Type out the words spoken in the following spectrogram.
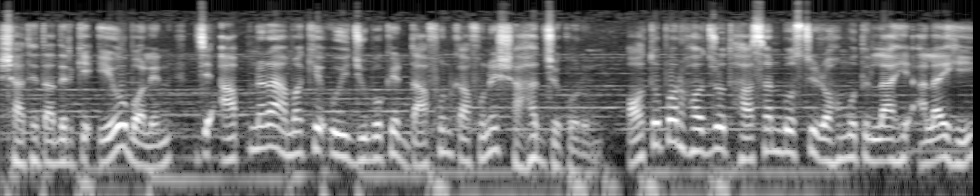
সাথে তাদেরকে এও বলেন যে, আপনারা আমাকে ওই যুবকের দাফন কাফনে সাহায্য করুন। অতপর হজরত হাসান বসরি রহমতুল্লাহি আলাইহি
